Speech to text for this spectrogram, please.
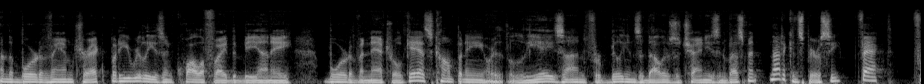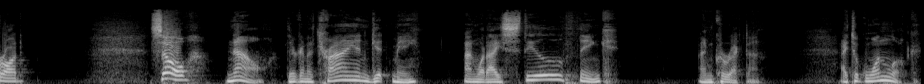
on the board of Amtrak, but he really isn't qualified to be on a board of a natural gas company or the liaison for billions of dollars of Chinese investment. Not a conspiracy. Fact. Fraud. So now they're going to try and get me on what I still think I'm correct on. I took one look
